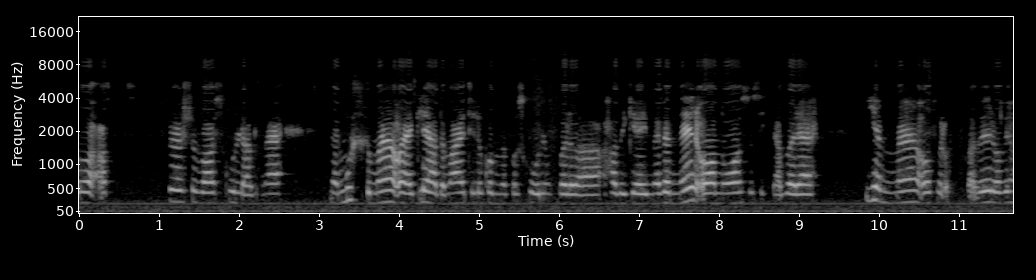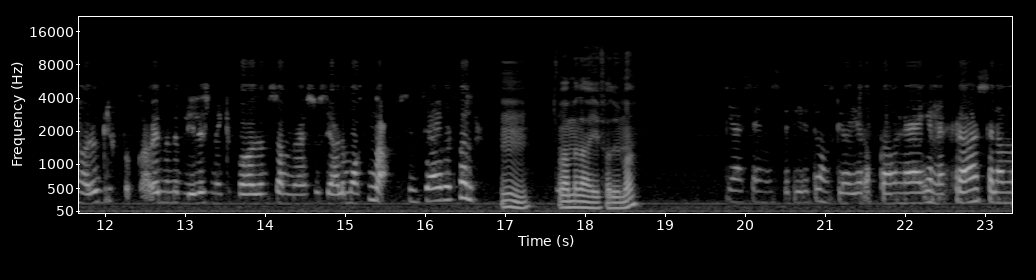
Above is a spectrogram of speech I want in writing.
og at før så var skoledagene mer morsomme, og jeg gleder meg til å komme på skolen for å ha det gøy med venner. Og nå så sitter jeg bare hjemme og får oppgaver, og vi har jo gruppeoppgaver, men det blir liksom ikke på den samme sosiale måten, da. Syns jeg i hvert fall. Mm. Hva med deg, Faduma? Jeg syns det blir litt vanskelig å gjøre oppgavene hjemmefra, selv om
